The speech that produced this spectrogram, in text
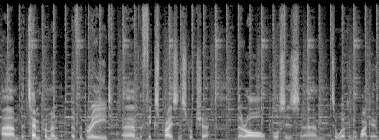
Um, the temperament of the breed, um, the fixed pricing structure, they're all pluses um, to working with Wagyu.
